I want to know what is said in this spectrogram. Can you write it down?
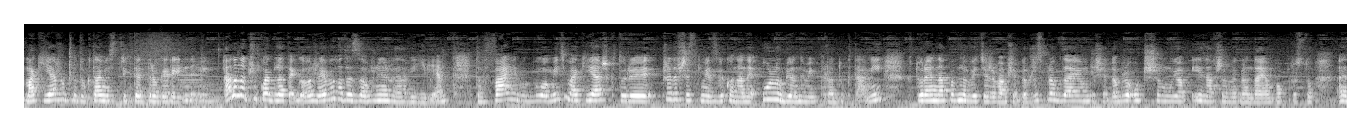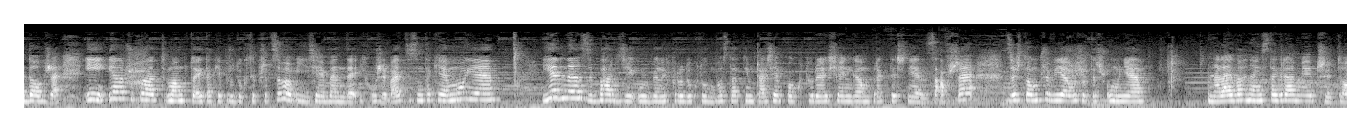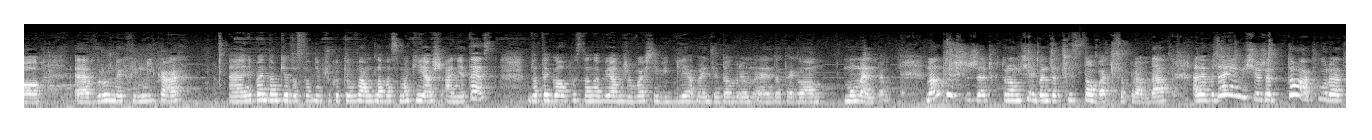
makijażu produktami stricte drogeryjnymi. Ano na przykład dlatego, że ja wychodzę z założenia, że na Wigilię to fajnie by było mieć makijaż, który przede wszystkim jest wykonany ulubionymi produktami, które na pewno wiecie, że Wam się dobrze sprawdzają, że się dobrze utrzymują i zawsze wyglądają po prostu e, dobrze. I ja na przykład mam tutaj takie produkty przed sobą i dzisiaj będę ich używać. To są takie moje Jedne z bardziej ulubionych produktów w ostatnim czasie, po które sięgam praktycznie zawsze. Zresztą przewijały się też u mnie na live'ach na Instagramie, czy to e, w różnych filmikach. E, Nie pamiętam kiedy ostatnio przygotowywałam dla Was makijaż, a nie test, dlatego postanowiłam, że właśnie Wigilia będzie dobrym e, do tego momentem. Mam też rzecz, którą dzisiaj będę testować, co prawda, ale wydaje mi się, że to akurat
